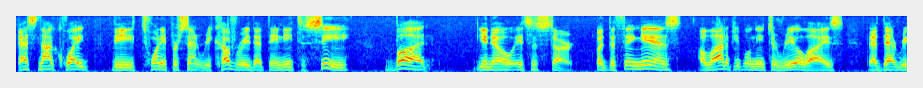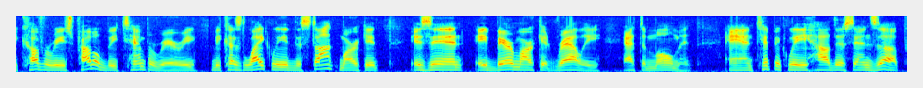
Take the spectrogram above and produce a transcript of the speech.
that's not quite the 20% recovery that they need to see, but you know, it's a start. But the thing is, a lot of people need to realize that that recovery is probably temporary because likely the stock market is in a bear market rally at the moment. And typically how this ends up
